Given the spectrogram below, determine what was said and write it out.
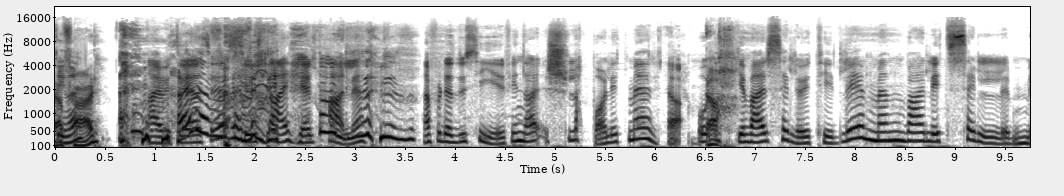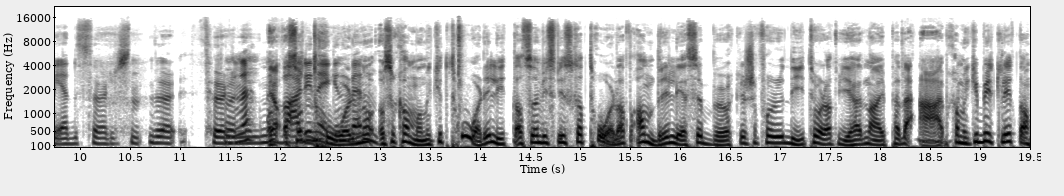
jeg fæl? Nei, vet du, jeg, jeg syns det er helt herlig. Det er for det du sier, Finn, det er slapp av litt mer. Ja. Og Ja. ikke vær selvhøytidelig, men vær litt selvmedfølende. Ja, Og vær din egen venn. og så kan man ikke tåle litt, altså hvis vi skal tåle at andre leser bøker, så får de tåle at vi har en iPad. Det er, kan vi ikke bytte litt da?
